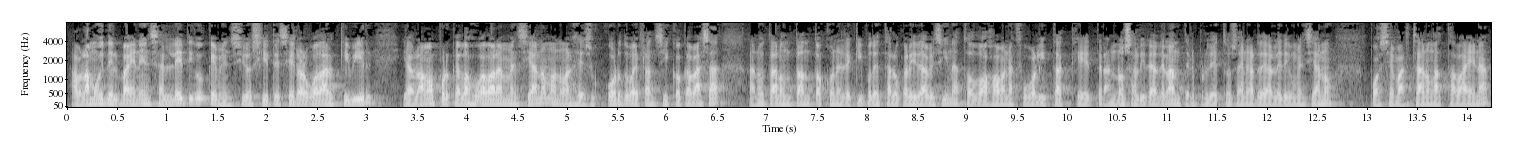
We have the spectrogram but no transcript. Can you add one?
hablamos hoy del Baenense Atlético, que venció 7-0 al Guadalquivir. Y hablamos porque dos jugadores mencianos, Manuel Jesús Córdoba y Francisco Cabasa, anotaron tantos con el equipo de esta localidad vecina, estos dos jóvenes futbolistas que tras no salir adelante el proyecto senior de Atlético Atlético Menciano, pues se marcharon hasta Baena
